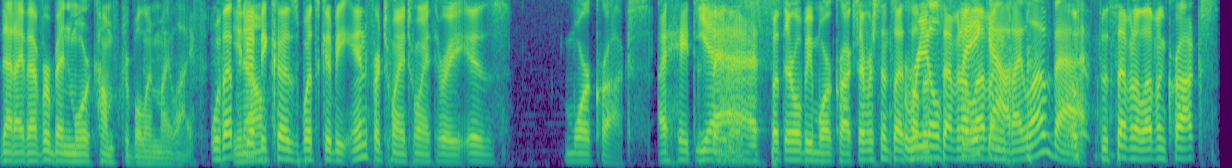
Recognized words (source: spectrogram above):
that I've ever been more comfortable in my life. Well, that's you good because what's going to be in for 2023 is more Crocs. I hate to yes. say this, but there will be more Crocs. Ever since I saw Real the 7-Eleven, I love that. the 7-Eleven Crocs.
